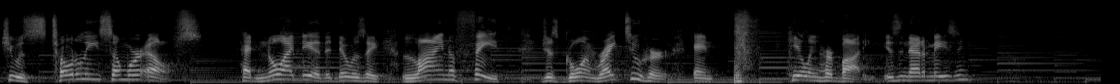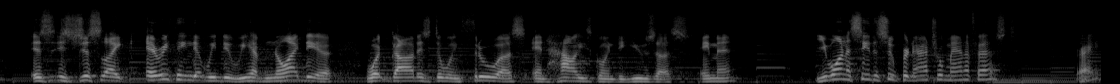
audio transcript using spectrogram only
She was totally somewhere else, had no idea that there was a line of faith just going right to her and healing her body. Isn't that amazing? It's, it's just like everything that we do, we have no idea what God is doing through us and how He's going to use us. Amen. You want to see the supernatural manifest? Right?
